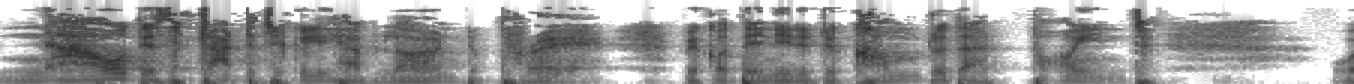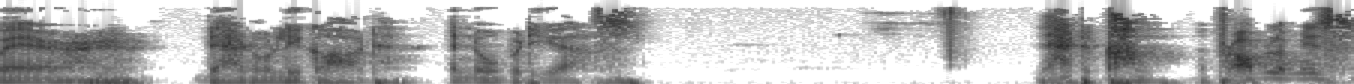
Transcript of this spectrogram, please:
Now they strategically have learned to pray because they needed to come to that point where they had only God and nobody else. They had to come. The problem is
